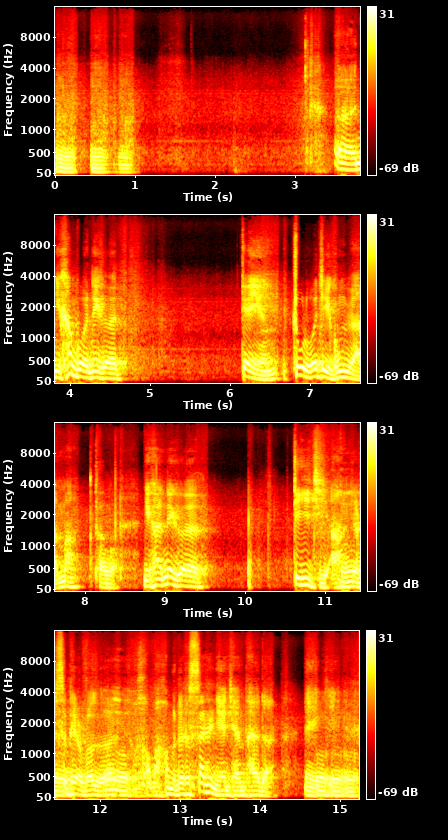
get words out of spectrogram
嗯嗯嗯，呃，你看过那个电影《侏罗纪公园》吗？看过。你看那个第一集啊，就是斯皮尔伯格，好吧，后面都是三十年前拍的那一集。嗯嗯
